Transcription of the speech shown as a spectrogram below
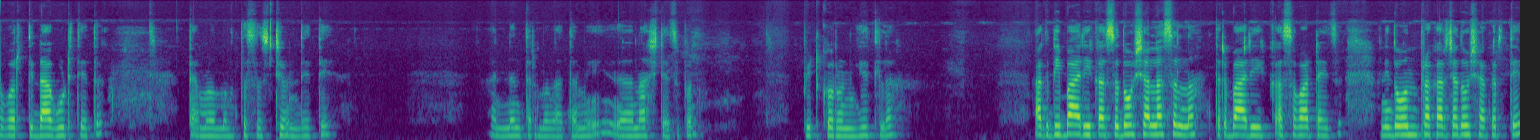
वरती डाग उठते तर त्यामुळं मग तसंच ठेवून देते. आणि नंतर मग आता मी नाश्त्याचं पण पीठ करून घेतलं. अगदी बारीक असं दोशाला असेल ना तर बारीक असं वाटायचं. आणि दोन प्रकारच्या दोशा करते.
